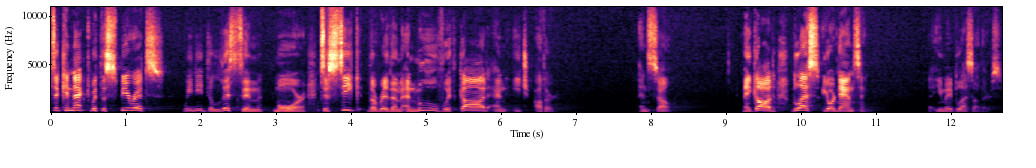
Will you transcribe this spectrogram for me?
To connect with the Spirit, we need to listen more, to seek the rhythm and move with God and each other. And so, may God bless your dancing, that you may bless others.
